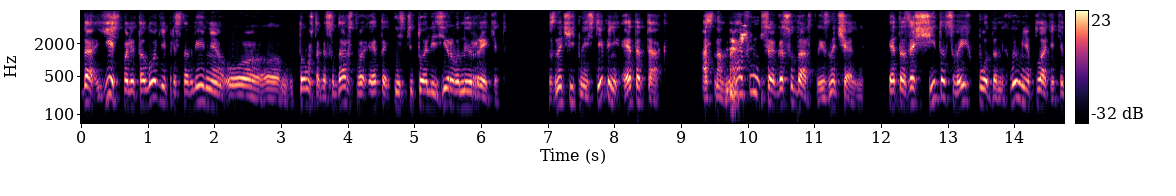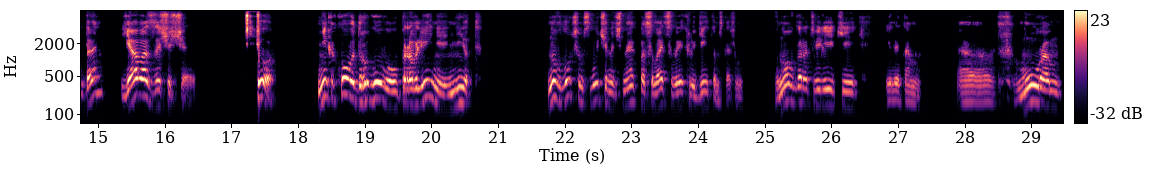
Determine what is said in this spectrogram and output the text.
Да, есть политология, представление о том, что государство – это институализированный рэкет. В значительной степени это так. Основная функция государства изначально – это защита своих подданных. Вы мне платите дань, я вас защищаю. Все. Никакого другого управления нет. Ну, в лучшем случае начинают посылать своих людей, там, скажем, в Новгород Великий или там э, в Муром.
